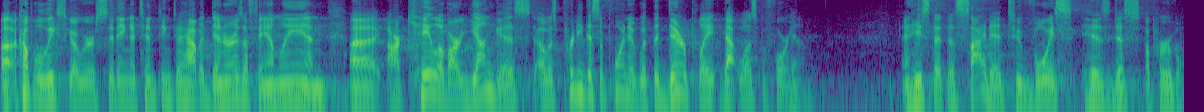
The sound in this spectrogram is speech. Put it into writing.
Uh, a couple of weeks ago, we were sitting attempting to have a dinner as a family, and uh, our Caleb, our youngest, uh, was pretty disappointed with the dinner plate that was before him. And he decided to voice his disapproval.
